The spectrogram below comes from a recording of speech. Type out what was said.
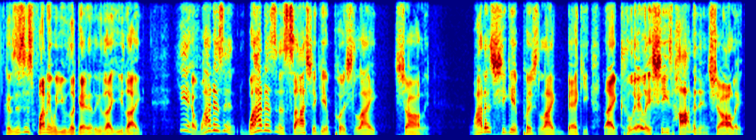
Because this is funny when you look at it. You like you like, yeah. Why doesn't why doesn't Sasha get pushed like Charlotte? Why does she get pushed like Becky? Like clearly she's hotter than Charlotte.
